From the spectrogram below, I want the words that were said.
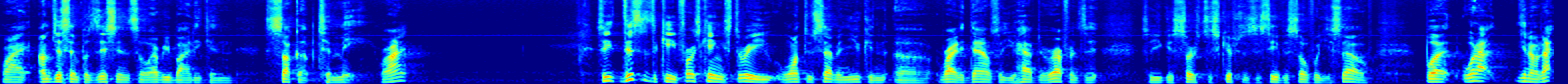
Right? I'm just in position so everybody can suck up to me, right? See, this is the key. 1 Kings 3, 1 through 7, you can uh, write it down so you have to reference it, so you can search the scriptures to see if it's so for yourself. But what I, you know, that,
